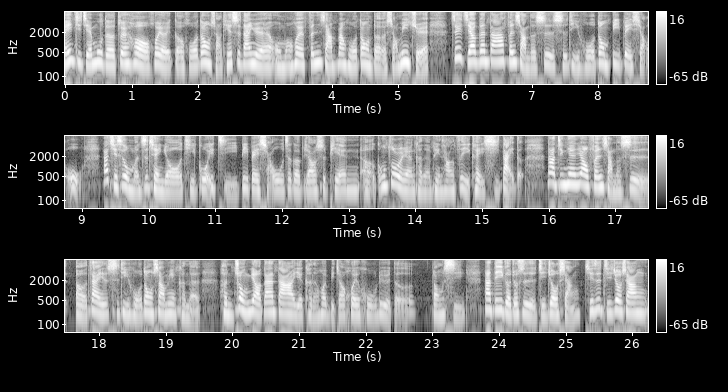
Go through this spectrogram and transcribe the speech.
每一集节目的最后会有一个活动小贴士单元，我们会分享办活动的小秘诀。这一集要跟大家分享的是实体活动必备小物。那其实我们之前有提过一集必备小物，这个比较是偏呃工作人员可能平常自己可以携带的。那今天要分享的是呃在实体活动上面可能很重要，但是大家也可能会比较会忽略的东西。那第一个就是急救箱。其实急救箱。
